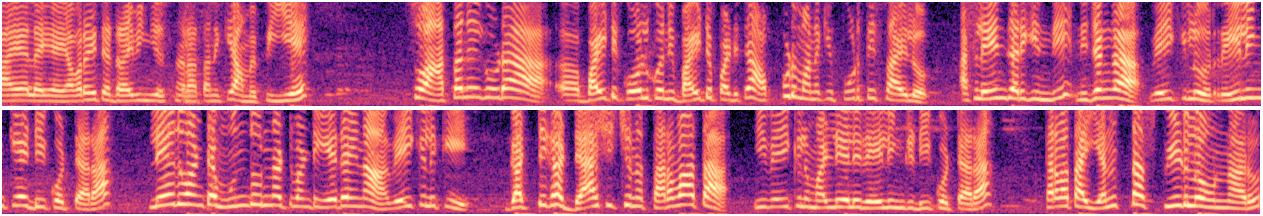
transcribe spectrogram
గాయాలయ్యాయి ఎవరైతే డ్రైవింగ్ చేస్తున్నారో అతనికి ఆమె పిఏ సో అతని కూడా బయట కోలుకొని బయట పడితే అప్పుడు మనకి పూర్తి స్థాయిలో అసలు ఏం జరిగింది? నిజంగా వెహికల్ రైలింగ్కే ఢీ కొట్టారా? లేదు అంటే ముందు ఉన్నటువంటి ఏదైనా వెహికల్కి గట్టిగా డాష్ ఇచ్చిన తర్వాత ఈ వెహికల్ మళ్ళీ వెళ్ళి రైలింగ్ ఢీ కొట్టారా? తర్వాత ఎంత స్పీడ్లో ఉన్నారు?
